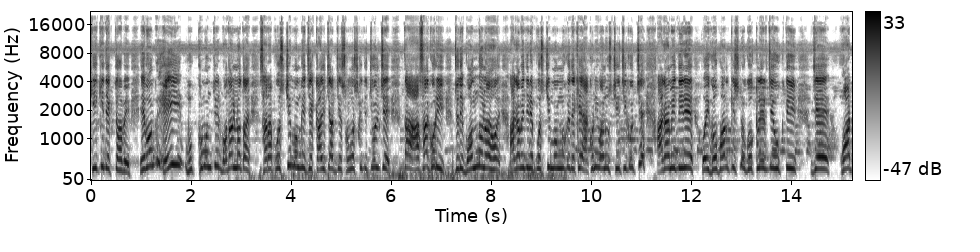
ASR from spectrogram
কি কি দেখতে হবে? এবং এই মুখ্যমন্ত্রীর বদান্যতায় সারা পশ্চিমবঙ্গে যে কালচার যে সংস্কৃতি চলছে, তা আশা করি যদি বন্ধ না হয়, আগামী দিনে পশ্চিমবঙ্গকে দেখে এখনই মানুষ চিচি করছে। আগামী দিনে ওই গোপালকৃষ্ণ গোখলের যে উক্তি, যে what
